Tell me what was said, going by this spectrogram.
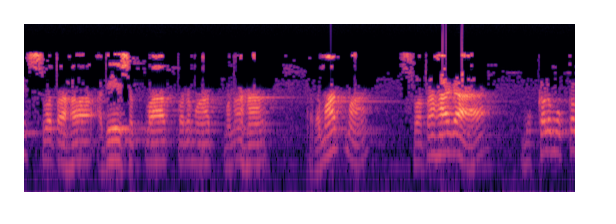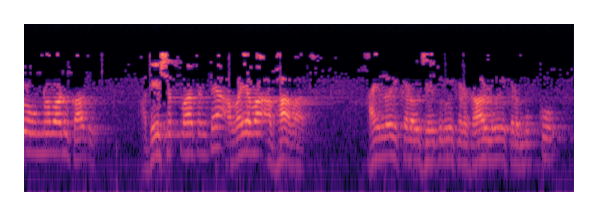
స్వత అదేశత్వాత్ పరమాత్మన. పరమాత్మ స్వతహాగా ముక్కలు ముక్కలు ఉన్నవాడు కాదు. అదేశత్వాత్ అంటే అవయవ అభావాత్. ఆయనలో ఇక్కడ చేతులు ఇక్కడ కాళ్ళు ఇక్కడ ముక్కు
